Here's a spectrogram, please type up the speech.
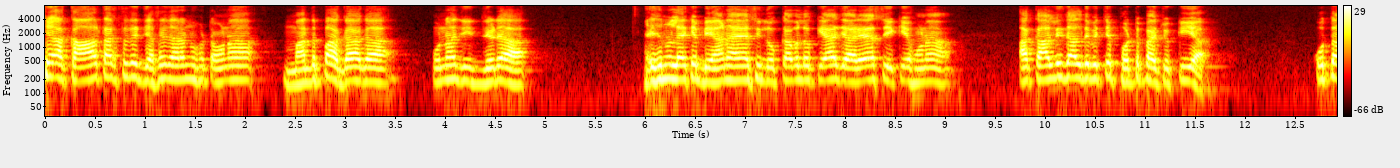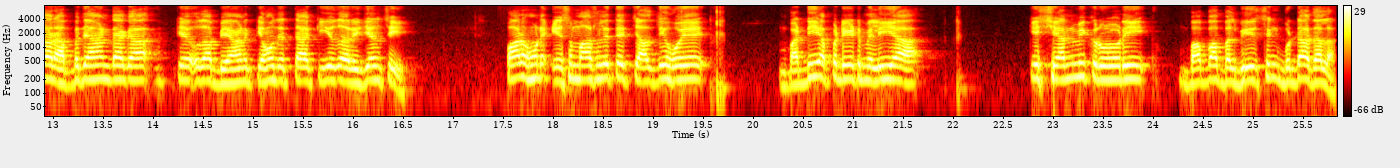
ਕਿ ਅਕਾਲ ਤਖਤ ਦੇ ਜਥੇਦਾਰਾਂ ਨੂੰ ਹਟਾਉਣਾ ਮੰਦਭਾਗਾ ਗਾ। ਉਹਨਾਂ ਦੀ ਜਿਹੜਾ ਇਸ ਨੂੰ ਲੈ ਕੇ ਬਿਆਨ ਆਇਆ ਸੀ, ਲੋਕਾਂ ਵੱਲੋਂ ਕਿਹਾ ਜਾ ਰਿਹਾ ਸੀ ਕਿ ਹੁਣ ਅਕਾਲੀ ਦਲ ਦੇ ਵਿੱਚ ਫੁੱਟ ਪੈ ਚੁੱਕੀ ਆ। ਉਹ ਤਾਂ ਰੱਬ ਜਾਣਦਾ ਗਾ ਕਿ ਉਹਦਾ ਬਿਆਨ ਕਿਉਂ ਦਿੱਤਾ, ਕੀ ਉਹਦਾ ਰੀਜਨ ਸੀ। ਪਰ ਹੁਣ ਇਸ ਮਸਲੇ ਤੇ ਚੱਲਦੇ ਹੋਏ ਵੱਡੀ ਅਪਡੇਟ ਮਿਲੀ ਆ। ਕਿ 96 ਕਰੋੜੀ ਬਾਬਾ ਬਲਬੀਰ ਸਿੰਘ ਬੁੱਢਾ ਦਲ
